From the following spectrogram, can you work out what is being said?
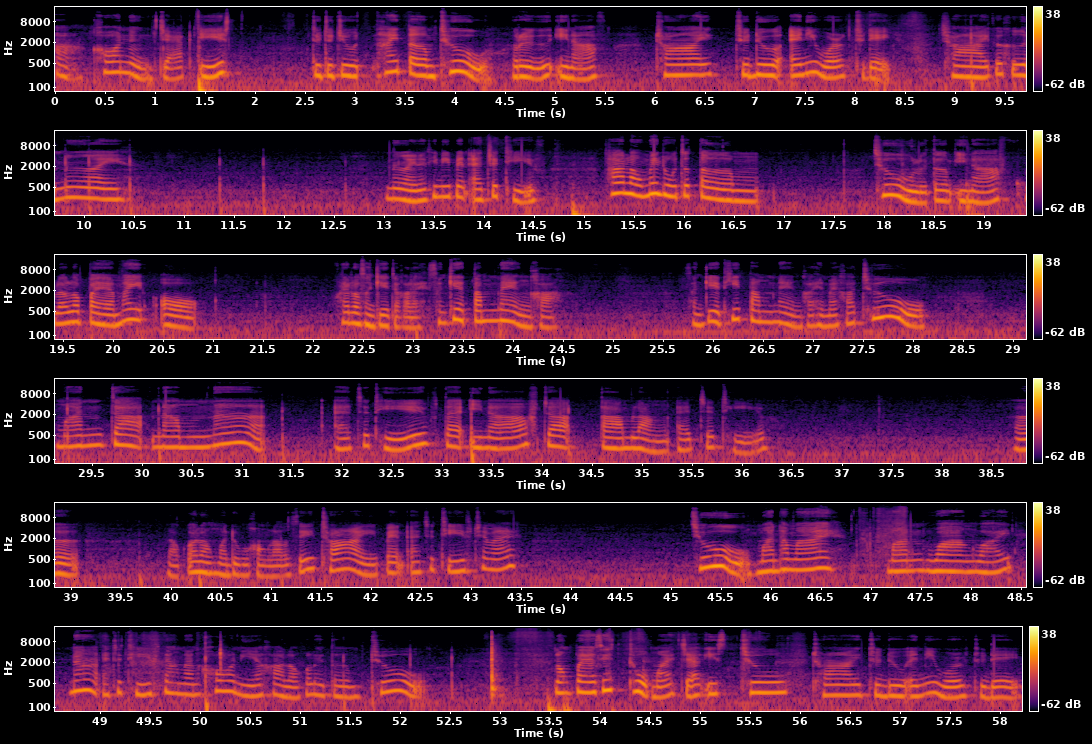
อะ ข้อ 1 Jack is จุดๆให้เติม to หรือ enough try to do any work today try ก็คือเหนื่อย เหนื่อยในที่นี้เป็น adjective ถ้าเราไม่รู้จะเติม to หรือเติม enough แล้วเราแปลไม่ออก ให้เราสังเกตจากอะไร สังเกตตำแหน่งค่ะ สังเกตที่ตำแหน่งค่ะ เห็นไหมคะ to มันจะนำหน้า adjective แต่ enough จะตามหลัง adjective เออ เราก็ลองมาดูของเราสิ try เป็น adjective ใช่ไหม to มันทำไม มันวางไว้หน้า adjective ดังนั้นข้อนี้ค่ะ เราก็เลยเติม to ลองแปลสิถูกไหม Jack is too try to do any work today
